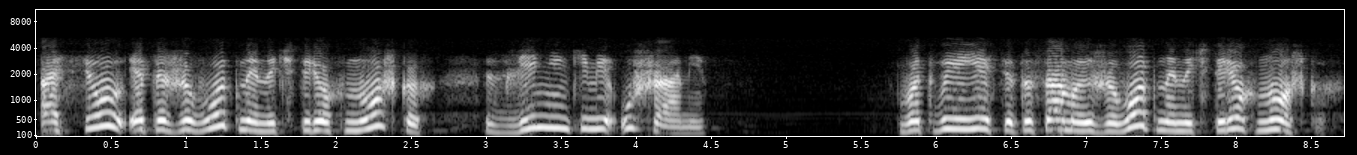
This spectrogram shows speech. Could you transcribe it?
«Осел — это животное на четырех ножках с длинненькими ушами». Вот вы и есть это самое животное на четырех ножках.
